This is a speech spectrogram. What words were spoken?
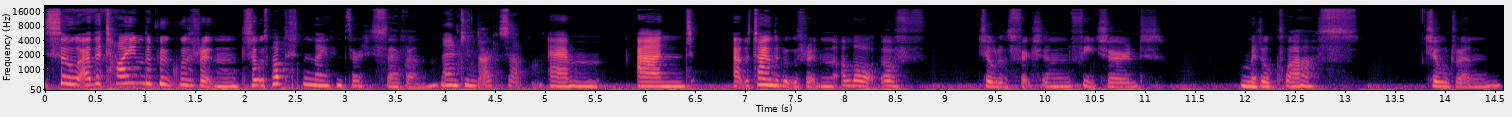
so at the time the book was written, so it was published in 1937, 1937. um, and at the time the book was written, a lot of children's fiction featured middle class children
